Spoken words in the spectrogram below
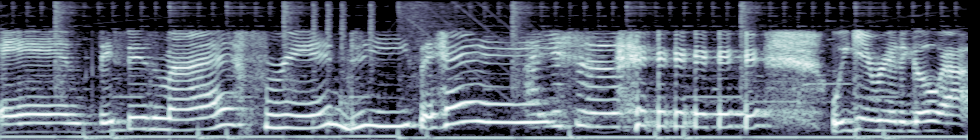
and this is my friend D. Say hey. How you too? we get ready to go out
